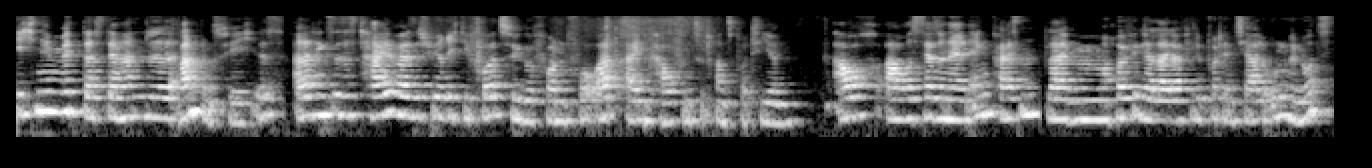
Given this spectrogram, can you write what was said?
Ich nehme mit, dass der Handel wandlungsfähig ist. Allerdings ist es teilweise schwierig, die Vorzüge von vor Ort Einkaufen zu transportieren. Auch aus personellen Engpässen bleiben häufiger leider viele Potenziale ungenutzt.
